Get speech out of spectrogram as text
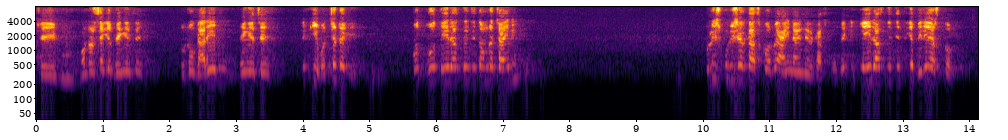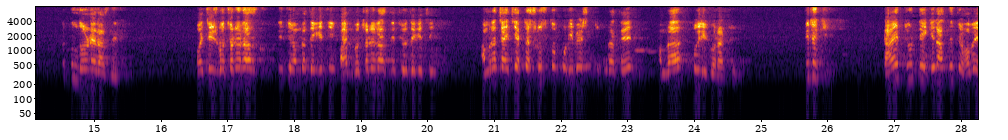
সেই মোটর সাইকেল ভেঙেছে, দুটো গাড়ি ভেঙেছে। কি হচ্ছেটা কি? অদ্ভুত, এই রাজনীতি তো আমরা চাইনি। পুলিশ পুলিশের কাজ করবে, আইন আইনের কাজ করবে, কিন্তু এই রাজনীতি থেকে বেরিয়ে আসতে হবে। কোন ধরনের রাজনীতি? পঁয়ত্রিশ বছরের রাজনীতি আমরা দেখেছি, পাঁচ বছরের রাজনীতিও দেখেছি। আমরা চাইছি একটা সুস্থ পরিবেশ ত্রিপুরাতে আমরা তৈরি করার জন্য। এটা কি? গায়ের জোর দিয়ে কি রাজনীতি হবে?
